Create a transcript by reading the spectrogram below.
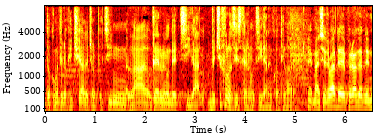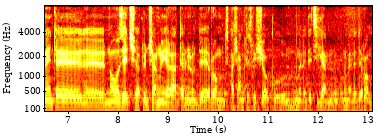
documentele oficiale, cel puțin, la termenul de țigan. De ce folosiți termenul țigan în continuare? Ei, m-ați întrebat de perioada de înainte de 90. Atunci nu era termenul de rom. Așa am crescut și eu cu numele de țigan, nu cu numele de rom.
